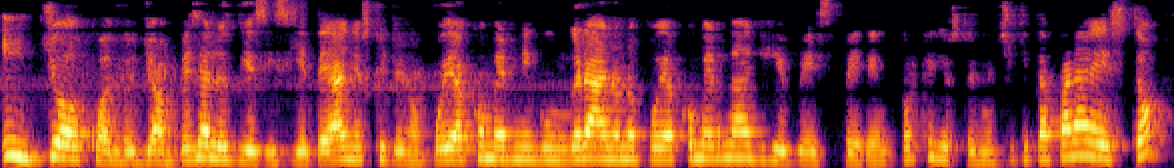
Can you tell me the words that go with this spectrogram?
y yo cuando ya empecé a los 17 años que yo no podía comer ningún grano, no podía comer nada, dije, esperen porque yo estoy muy chiquita para esto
